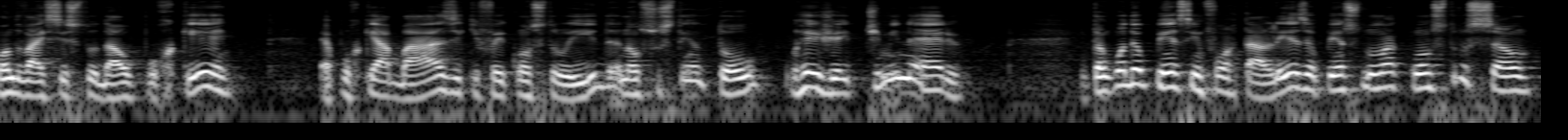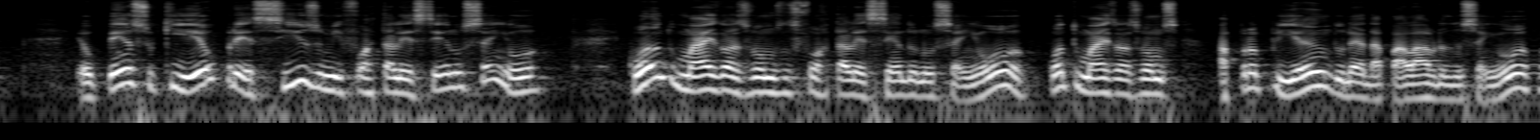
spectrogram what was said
Quando vai se estudar o porquê, é porque a base que foi construída não sustentou o rejeito de minério. Então, quando eu penso em fortaleza, eu penso numa construção. Eu penso que eu preciso me fortalecer no Senhor. Quanto mais nós vamos nos fortalecendo no Senhor, quanto mais nós vamos apropriando né, da palavra do Senhor,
